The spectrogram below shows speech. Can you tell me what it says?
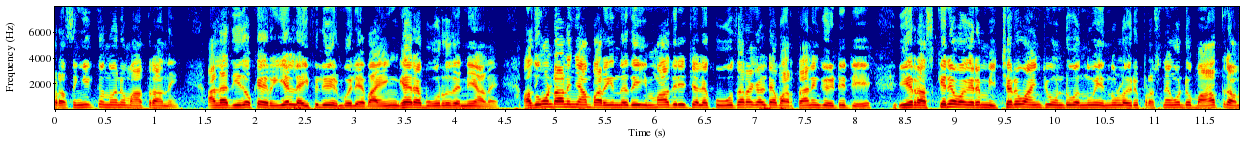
പ്രസംഗിക്കുന്നവന് മാത്രമാണ് അല്ലാതെ ഇതൊക്കെ റിയൽ ലൈഫിൽ വരുമ്പോഴേ ഭയങ്കര ബോറ് തന്നെയാണ്. അതുകൊണ്ടാണ് ഞാൻ പറയുന്നത് ഇമാതിരി ചില കൂതറകളുടെ വർത്തമാനം കേട്ടിട്ട് ഈ റസ്കിന് പകരം മിച്ചർ വാങ്ങിച്ചു കൊണ്ടുവന്നു എന്നുള്ള ഒരു പ്രശ്നം കൊണ്ട് മാത്രം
